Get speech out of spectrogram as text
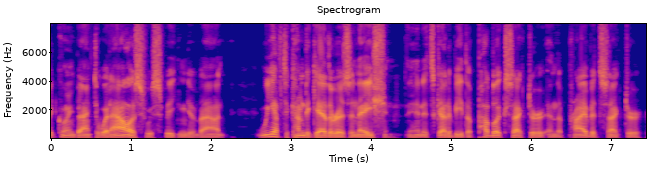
but going back to what Alice was speaking about, we have to come together as a nation, and it's got to be the public sector and the private sector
